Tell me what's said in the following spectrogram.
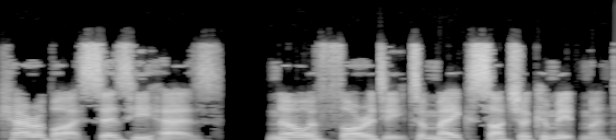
Karabaj says he has no authority to make such a commitment.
